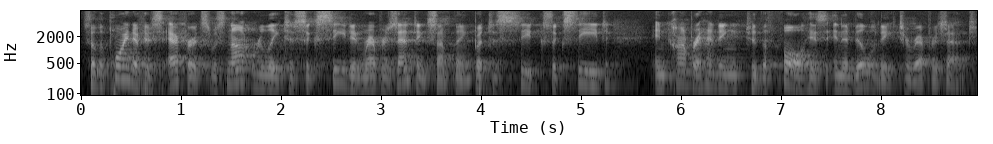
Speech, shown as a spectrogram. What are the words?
So the point of his efforts was not really to succeed in representing something, but to succeed in comprehending to the full his inability to represent.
